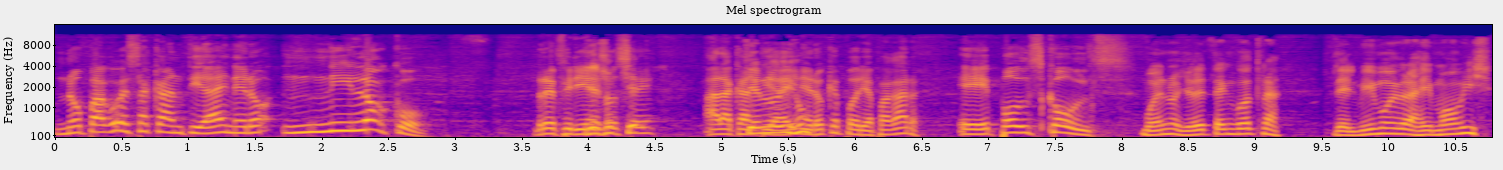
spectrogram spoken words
no pago esa cantidad de dinero ni loco. Refiriéndose a la cantidad de dinero que podría pagar. Eh, Paul Scholes. Bueno, yo le tengo otra del mismo Ibrahimovic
